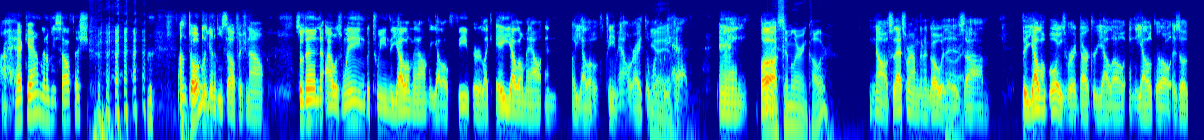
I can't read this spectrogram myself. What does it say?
"Ah, heck yeah i'm gonna be selfish. I'm totally gonna be selfish now. So then i was weighing between the yellow male and the yellow female or like a yellow male and a yellow female right? The one Yeah, that we had. And buck similar in color? No so that's where i'm gonna go with it. All Is um the yellow boys were a darker yellow and the yellow girl is a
